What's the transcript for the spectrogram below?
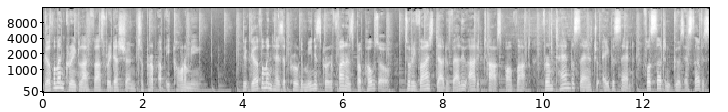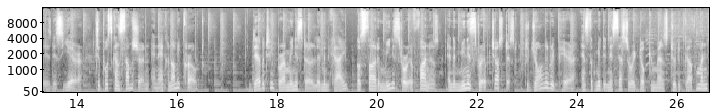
Government green light VAT reduction to prop up economy. The government has approved the Ministry of Finance proposal to revise the value-added tax or VAT from 10% to 8% for certain goods and services this year to boost consumption and economic growth. Deputy Prime Minister Lê Minh Khái assigned the Ministry of Finance and the Ministry of Justice to jointly prepare and submit the necessary documents to the government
